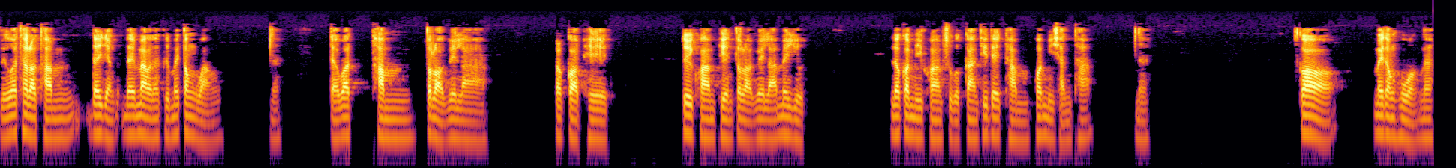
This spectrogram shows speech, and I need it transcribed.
หรือว่าถ้าเราทำได้อย่างได้มากกว่านั้นคือไม่ต้องหวังนะแต่ว่า ทำตลอดเวลา ประกอบเหตุ ด้วยความเพียรตลอดเวลาไม่หยุด แล้วก็มีความสุขกับการที่ได้ทำเพราะมีฉันทะนะก็ไม่ต้องห่วงนะ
